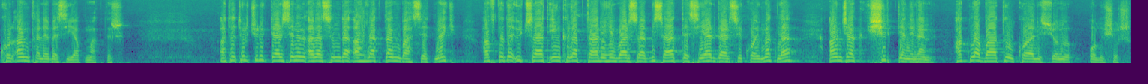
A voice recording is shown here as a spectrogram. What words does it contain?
Kur'an talebesi yapmaktır. Atatürkçülük dersinin arasında ahlaktan bahsetmek, haftada 3 saat inkılap tarihi varsa bir saat de siyer dersi koymakla ancak şirk denilen hakla batıl koalisyonu oluşur.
